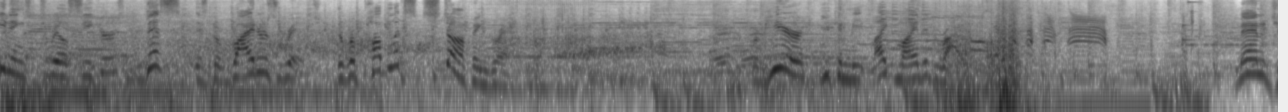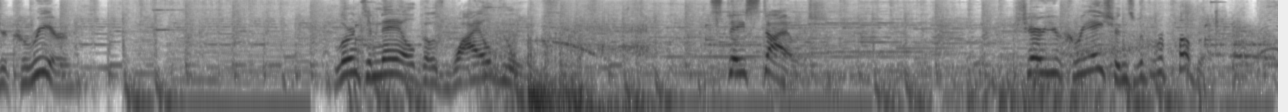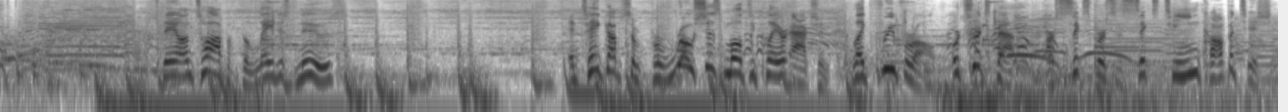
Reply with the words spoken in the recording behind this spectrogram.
Greetings, thrill seekers. This is the Riders Ridge, the Republic's stomping ground. From here, you can meet like-minded riders. Manage your career. Learn to nail those wild moves. Stay stylish. Share your creations with the Republic. Stay on top of the latest news. And take up some ferocious multiplayer action like Free For All or Tricks Battle, our 6 versus 6 team competition.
